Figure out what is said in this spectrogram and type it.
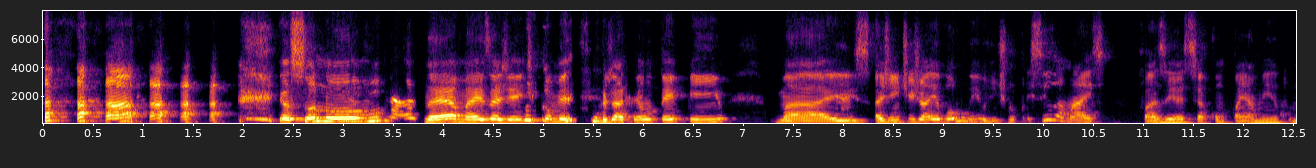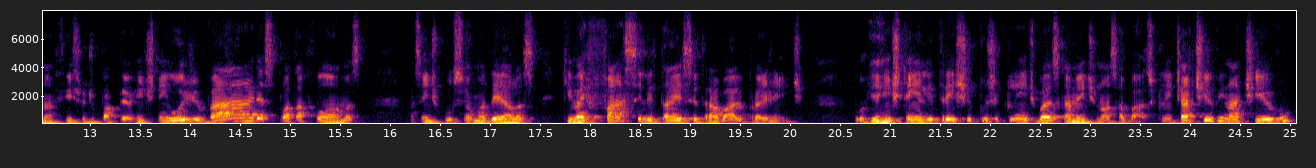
eu sou novo, né? Mas a gente começou já tem um tempinho, mas a gente já evoluiu, a gente não precisa mais fazer esse acompanhamento na ficha de papel. A gente tem hoje várias plataformas, a Sendpulse é uma delas, que vai facilitar esse trabalho para a gente. Porque a gente tem ali três tipos de cliente, basicamente, nossa base: cliente ativo, inativo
